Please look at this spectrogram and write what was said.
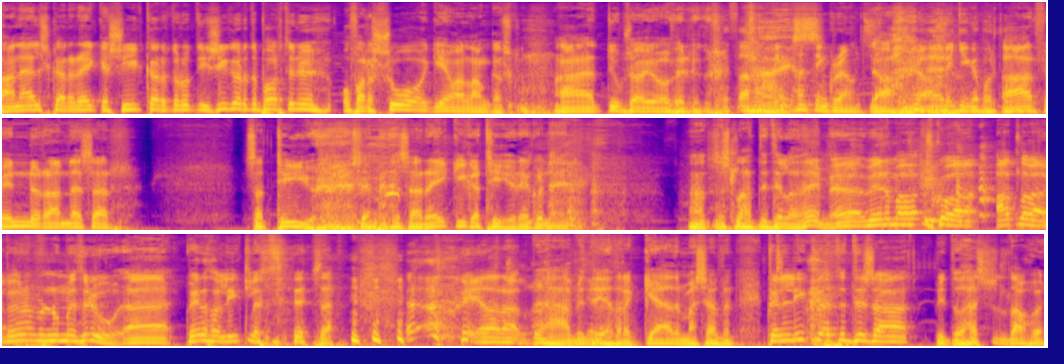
Hann elskar að reykja sígaretur út í sígaretuportinu og fara svo að gefa hann langan sko. Það er djúpsjöru og fyrir ykkur Það er hunting, hunting grounds. Já, já. Það er reykingaportin Þar finnur hann þessar Þessar sem Þessar reykingatíur einhvern veginn. Það slatti til að þeim. Uh, Við erum að, sko, allavega, við erum nummið þrjú. Uh, Hver er þá líklegt til þess að Ég þarf að, ja, myndi, ég þarf að geða maður sjálf Hver er líklegt til þess að Býtu þessu svolítið áhuga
